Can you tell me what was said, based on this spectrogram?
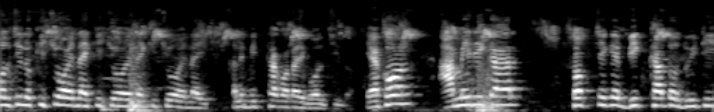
বলছিল, কিছু হয় নাই, কিছু হয় নাই, কিছু হয় নাই। খালি মিথ্যা কথাই বলছিল। এখন আমেরিকার সবথেকে বিখ্যাত দুইটি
